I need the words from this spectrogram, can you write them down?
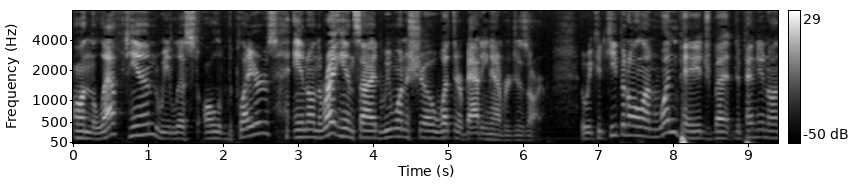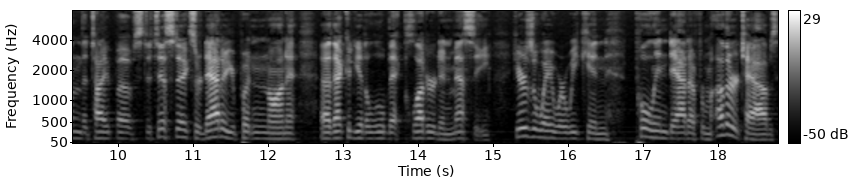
On the left hand, we list all of the players, and on the right hand side, we want to show what their batting averages are. We could keep it all on one page, but depending on the type of statistics or data you're putting on it, uh, that could get a little bit cluttered and messy. Here's a way where we can pull in data from other tabs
